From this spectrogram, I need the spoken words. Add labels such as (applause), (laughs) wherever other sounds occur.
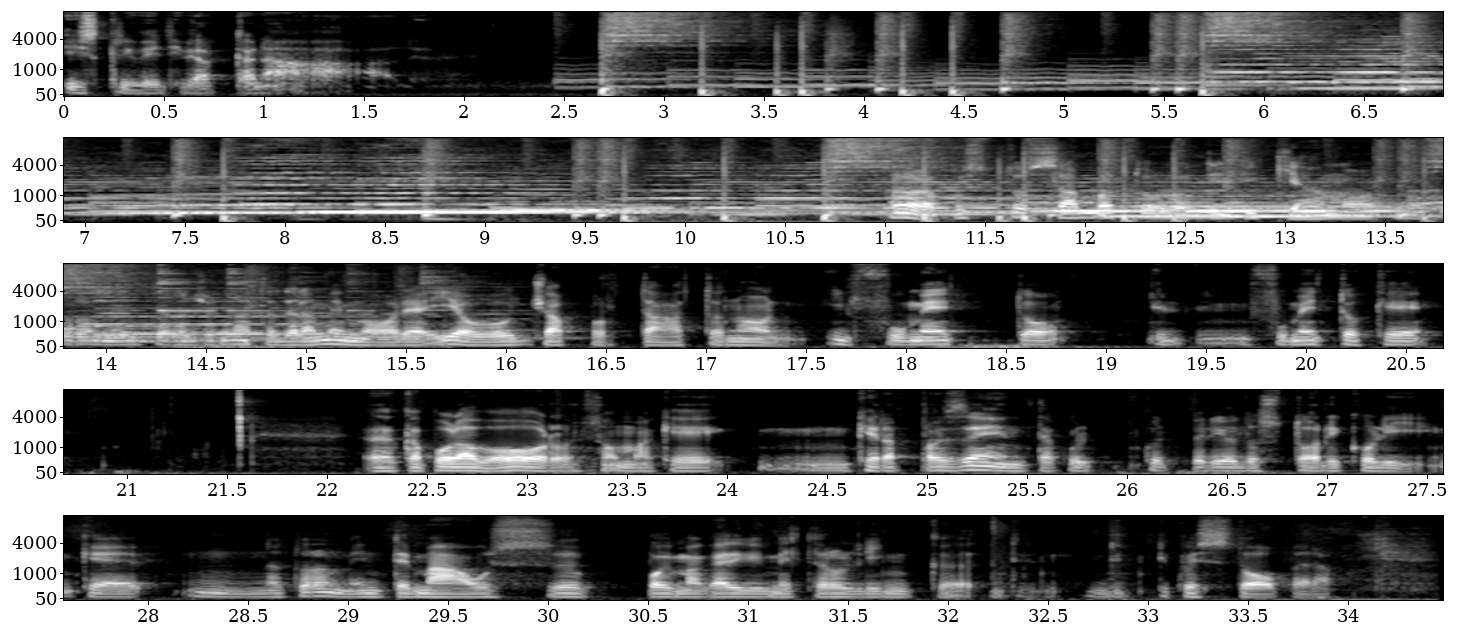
iscrivetevi al canale. Allora, questo sabato lo dedichiamo naturalmente alla giornata della memoria. Io avevo già portato no, il fumetto, il, il fumetto che eh, capolavoro, insomma, che, che rappresenta quel, quel, periodo storico lì, che mm, naturalmente Mouse, poi magari vi metterò il link di, di, di quest'opera.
